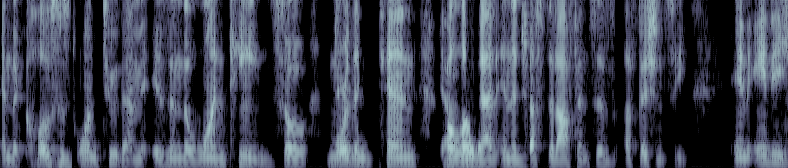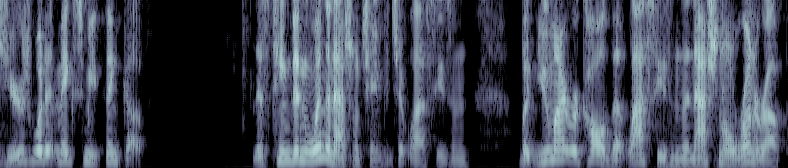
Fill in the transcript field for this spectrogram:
and the closest mm-hmm. one to them is in the one teens, so more than ten yeah. below that in adjusted offensive efficiency. And Andy, here's what it makes me think of: this team didn't win the national championship last season, but you might recall that last season the national runner-up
